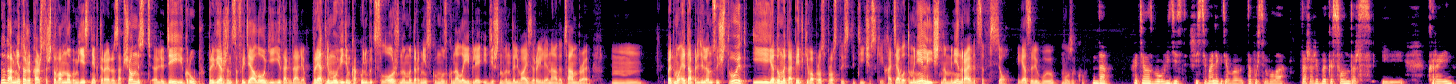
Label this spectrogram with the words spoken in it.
Ну да, мне тоже кажется, что во многом есть некоторая разобщенность э, людей и групп, приверженцев идеологии и так далее. Вряд ли мы увидим какую-нибудь сложную модернистскую музыку на лейбле Edition Vandalizer или Another Timbre. М- Поэтому это определенно существует, и я думаю, это опять-таки вопрос просто эстетический. Хотя вот мне лично, мне нравится все. Я за любую музыку. Да. Хотелось бы увидеть фестивали, где бы, допустим, была даже Ребекка Сондерс и Крейн,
